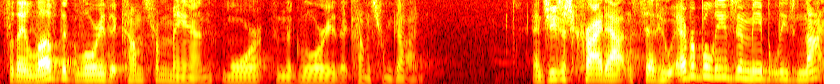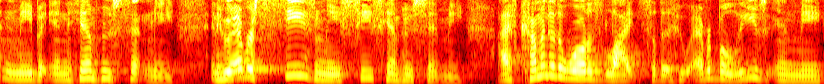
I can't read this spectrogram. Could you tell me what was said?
For they love the glory that comes from man more than the glory that comes from God. And Jesus cried out and said, Whoever believes in me believes not in me, but in him who sent me. And whoever sees me sees him who sent me. I have come into the world as light, so that whoever believes in me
